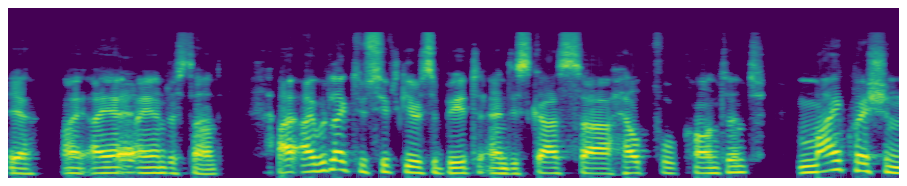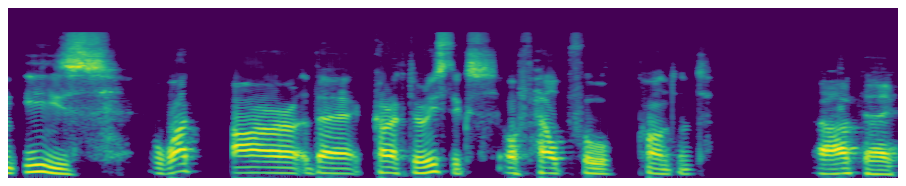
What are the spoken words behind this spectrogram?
yeah, I I, I understand. I, I, would like to shift gears a bit and discuss uh, helpful content. My question is, what are the characteristics of helpful content? Okay,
